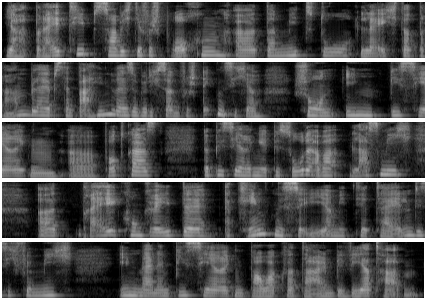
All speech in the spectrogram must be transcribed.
Ja, drei Tipps habe ich dir versprochen, äh, damit du leichter dran bleibst. Ein paar Hinweise würde ich sagen, verstecken sich ja schon im bisherigen äh, Podcast, der bisherigen Episode, aber lass mich äh, drei konkrete Erkenntnisse eher mit dir teilen, die sich für mich in meinen bisherigen Powerquartalen bewährt haben.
